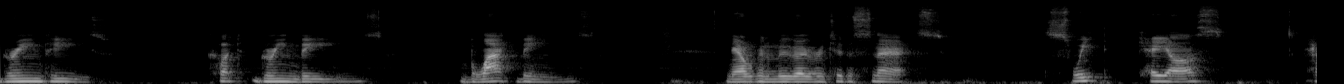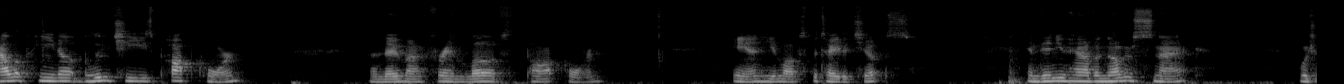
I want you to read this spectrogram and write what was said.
Green peas. Cut green beans. Black beans. Now we're going to move over into the snacks. Sweet Chaos, jalapeno blue cheese popcorn. I know my friend loves popcorn. And he loves potato chips. And then you have another snack, which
